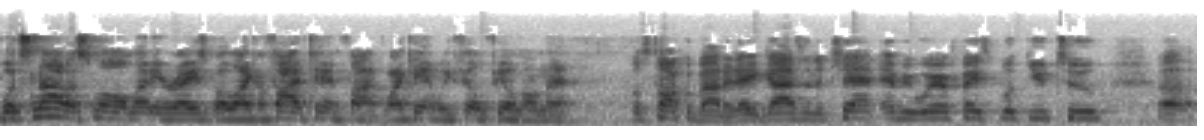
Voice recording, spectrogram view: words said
what's not a small money race, but like a 5 10 5? Why can't we fill the field on that? Let's talk about it. Hey, guys in the chat, everywhere, Facebook, YouTube, uh,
